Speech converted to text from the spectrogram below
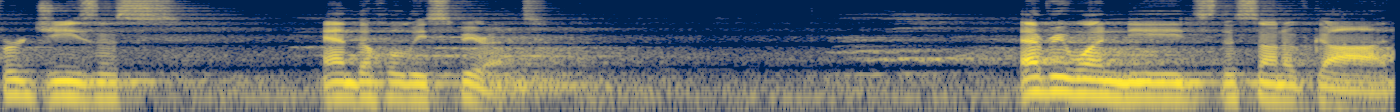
for Jesus and the Holy Spirit. Everyone needs the Son of God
